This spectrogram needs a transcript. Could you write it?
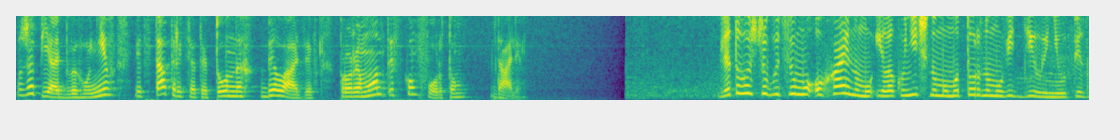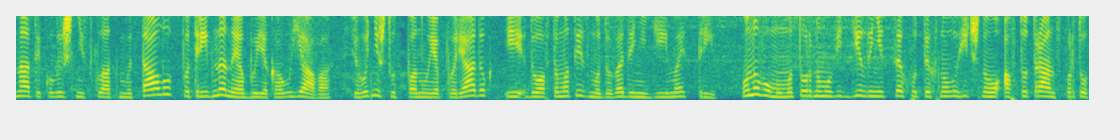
вже 5 двигунів від 130 тонних білазів. Про ремонт із комфортом далі. Для того, щоб у цьому охайному і лаконічному моторному відділенні упізнати колишній склад металу, потрібна неабияка уява. Сьогодні ж тут панує порядок і до автоматизму доведені дії майстрів. У новому моторному відділенні цеху технологічного автотранспорту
